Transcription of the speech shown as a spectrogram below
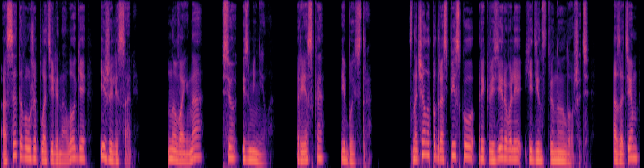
а с этого уже платили налоги и жили сами. Но война все изменила. Резко и быстро. Сначала под расписку реквизировали единственную лошадь, а затем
